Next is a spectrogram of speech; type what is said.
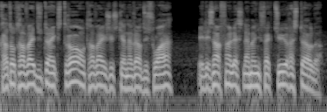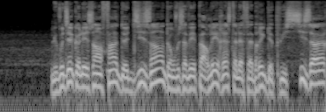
Quand on travaille du temps extra, on travaille jusqu'à 9 heures du soir, et les enfants laissent la manufacture à cette heure-là. Voulez-vous dire que les enfants de 10 ans dont vous avez parlé restent à la fabrique depuis 6 h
